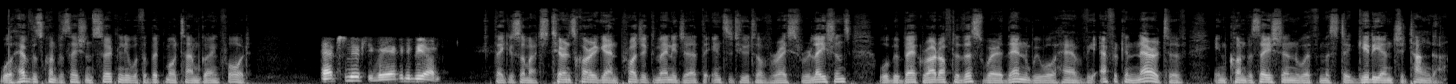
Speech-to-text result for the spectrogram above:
We'll have this conversation certainly with a bit more time going forward. Absolutely. Very happy to be on. Thank you so much. Terence Corrigan, Project Manager at the Institute of Race Relations. We'll be back right after this, where then we will have the African narrative in conversation with Mr. Gideon Chitanga.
